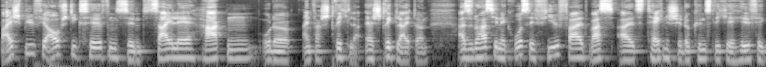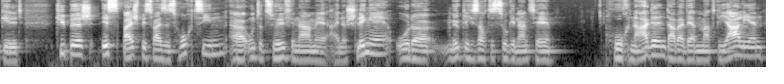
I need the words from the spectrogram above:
Beispiel für Aufstiegshilfen sind Seile, Haken oder einfach Strichle äh, Strickleitern. Also du hast hier eine große Vielfalt, was als technische oder künstliche Hilfe gilt. Typisch ist beispielsweise das Hochziehen äh, unter Zuhilfenahme einer Schlinge oder möglich ist auch das sogenannte Hochnageln. Dabei werden Materialien,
